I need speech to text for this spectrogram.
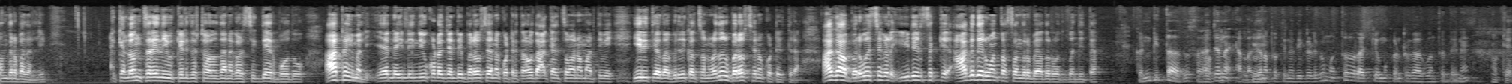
ಸಂದರ್ಭದಲ್ಲಿ ಕೆಲವೊಂದು ಸರಿ ನೀವು ಕೇಳಿದಷ್ಟು ಅನುದಾನಗಳು ಸಿಗದೇ ಇರ್ಬೋದು. ಆ ಟೈಮಲ್ಲಿ ಏನು ಇಲ್ಲಿ ನೀವು ಕೂಡ ಜನರಿಗೆ ಭರವಸೆಯನ್ನು ಕೊಟ್ಟಿರ್ತಾರೆ. ಹೌದು, ಆ ಕೆಲಸವನ್ನು ಮಾಡ್ತೀವಿ. ಈ ರೀತಿಯಾದ ಅಭಿವೃದ್ಧಿ ಕೆಲಸವನ್ನು ಮಾಡಿದ್ರೆ ಭರವಸೆಯನ್ನು ಕೊಟ್ಟಿರ್ತೀರ. ಆಗ ಆ ಭರವಸೆಗಳು ಈಡೇರಿಸೋಕ್ಕೆ ಆಗದೇ ಇರುವಂಥ ಸಂದರ್ಭ ಯಾವ್ದಾದ್ರು ಬಂದಿತ್ತಾ? ಖಂಡಿತ ಅದು ಸಹಜನ ಎಲ್ಲ ಜನಪ್ರತಿನಿಧಿಗಳಿಗೂ ಮತ್ತು ರಾಜಕೀಯ ಮುಖಂಡರಿಗೂ ಆಗುವಂಥದ್ದೇನೆ. ಓಕೆ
